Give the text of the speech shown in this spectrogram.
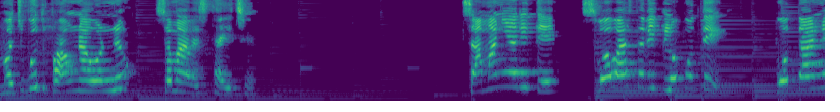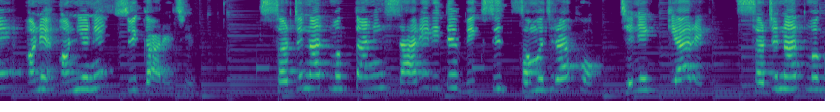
મજબૂત ભાવનાઓનો સમાવેશ થાય છે. સામાન્ય રીતે સ્વવાસ્તવિક લોકો તે પોતાને અને અન્યને સ્વીકારે છે. સર્જનાત્મકતાની સારી રીતે વિકસિત સમજ રાખો, જેને ક્યારેક સર્જનાત્મક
